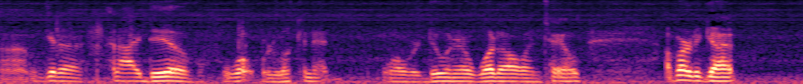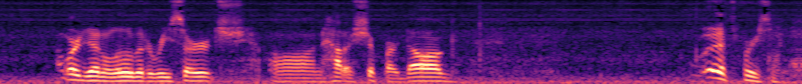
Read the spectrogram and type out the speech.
um, get a, an idea of what we're looking at while we're doing it, what all entails. I've already got, I've already done a little bit of research on how to ship our dog. It's pretty simple.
